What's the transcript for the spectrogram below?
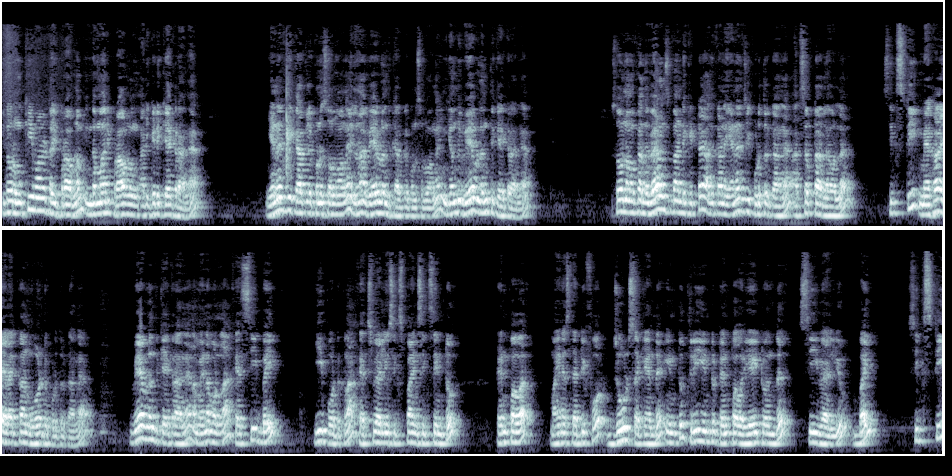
இது ஒரு முக்கியமான டைப் ப்ராப்ளம் இந்த மாதிரி ப்ராப்ளம் அடிக்கடி கேட்குறாங்க எனர்ஜி கால்குலேட் பண்ண சொல்லுவாங்க இல்லைனா வேவ் லென்த் கால்குலேட் பண்ண சொல்லுவாங்க. இங்கே வந்து வேவ் லென்த் கேட்குறாங்க ஸோ நமக்கு அந்த வேலன்ஸ் பேண்டு கிட்ட அதுக்கான எனர்ஜி கொடுத்துருக்காங்க. அக்செப்டார் லெவலில் சிக்ஸ்டி மெகா எலக்ட்ரான் வோல்ட் கொடுத்துருக்காங்க. வேவ்லேருந்து கேட்குறாங்க நம்ம என்ன பண்ணலாம்? ஹெச்சி பை இ போட்டுக்கலாம். H value six point six into ten power minus thirty four joule second into three into ten power eight வந்து C value by sixty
